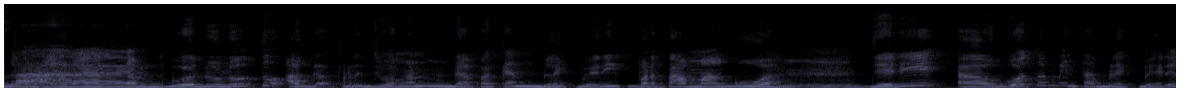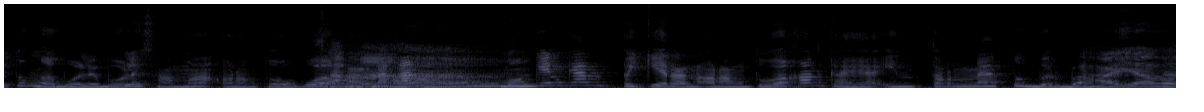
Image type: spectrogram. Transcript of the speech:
time. gue dulu tuh agak perjuangan mendapatkan BlackBerry pertama gue Mm-mm. jadi gue tuh minta BlackBerry tuh nggak boleh-boleh sama orang tua gue Sama. karena kan mungkin kan pikiran orang tua kan kayak internet tuh berbahaya lah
